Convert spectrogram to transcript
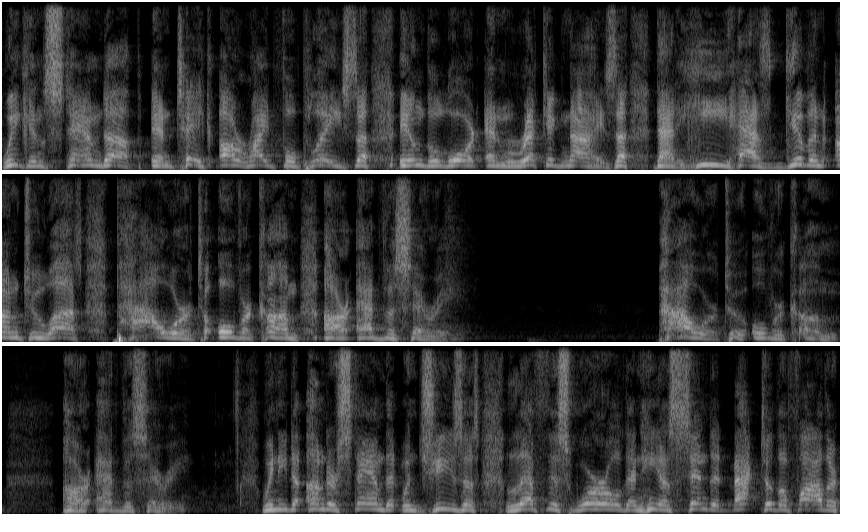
We can stand up and take our rightful place in the Lord and recognize that He has given unto us power to overcome our adversary. Power to overcome our adversary. We need to understand that when Jesus left this world and he ascended back to the Father,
